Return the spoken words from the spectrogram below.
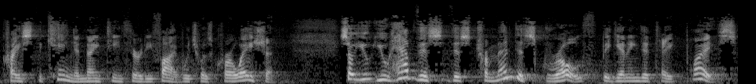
Christ the King in 1935, which was Croatian. So you, you have this, this tremendous growth beginning to take place.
